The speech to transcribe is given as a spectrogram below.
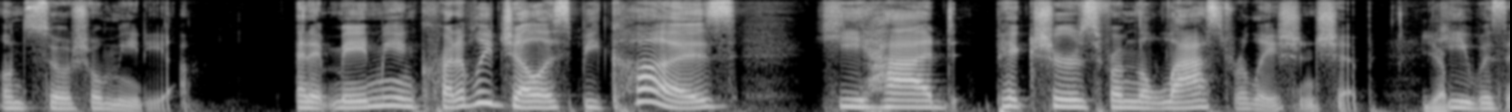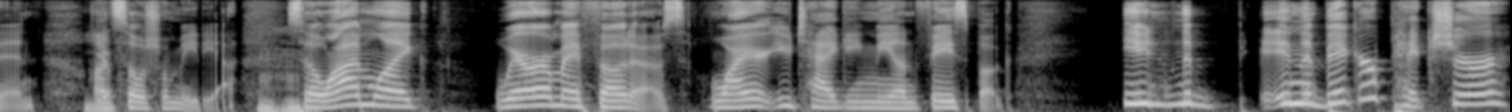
on social media. And it made me incredibly jealous because he had pictures from the last relationship Yep. he was in on social media. Mm-hmm. So I'm like, where are my photos? Why aren't you tagging me on Facebook? In the in the bigger picture,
